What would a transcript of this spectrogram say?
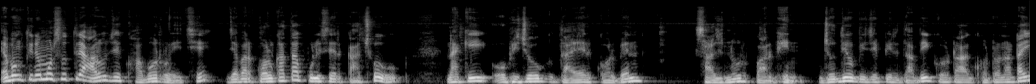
এবং তৃণমূল সূত্রে আরও যে খবর রয়েছে, যে এবার কলকাতা পুলিশের কাছেও নাকি অভিযোগ দায়ের করবেন সাজনুর পারভিন। যদিও বিজেপির দাবি গোটা ঘটনাটাই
